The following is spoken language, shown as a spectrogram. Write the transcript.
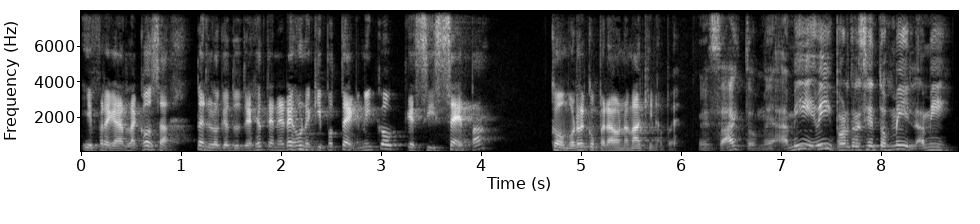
y fregar la cosa. Pero lo que tú tienes que tener es un equipo técnico que sí sepa cómo recuperar una máquina, pues. Exacto. A mí, a mí, por 300 mil, a mí.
